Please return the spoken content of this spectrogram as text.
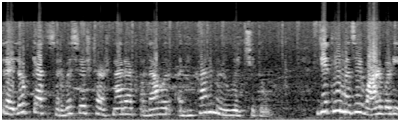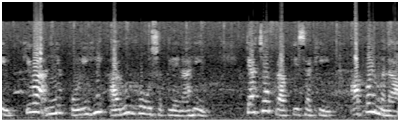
त्रैलोक्यात सर्वश्रेष्ठ असणाऱ्या पदावर अधिकार मिळवू इच्छितो. जेथे माझे वाडवडील किंवा अन्य कोणीही आरूढ होऊ शकले नाही त्याच्या प्राप्तीसाठी आपण मला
